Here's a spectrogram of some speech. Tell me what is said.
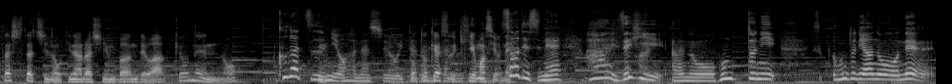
私たちの沖縄羅針盤では去年の9月にお話をいただいた、うん、聞けますよね。そうですね。はい、ぜひ、はい、あの本当に本当にあのね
